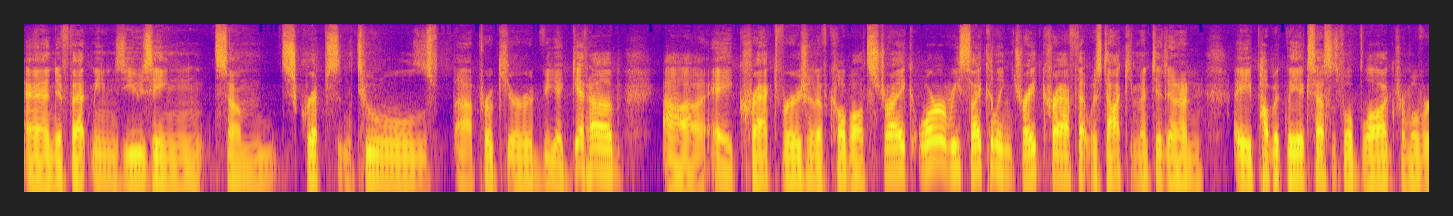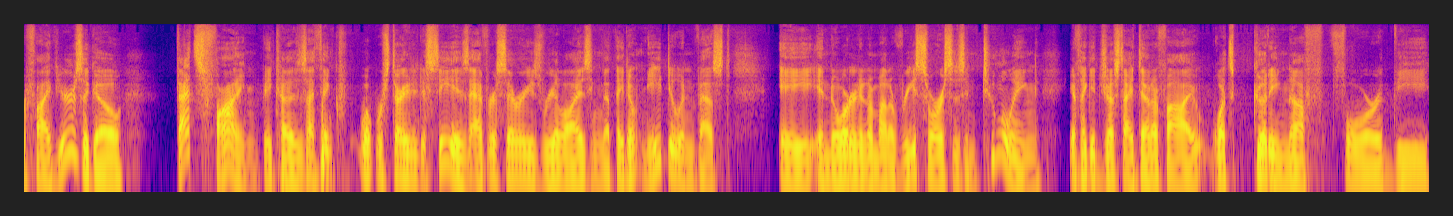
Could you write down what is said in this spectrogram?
And if that means using some scripts and tools uh, procured via GitHub, uh, a cracked version of Cobalt Strike, or a recycling tradecraft that was documented on a publicly accessible blog from over five years ago, that's fine because I think what we're starting to see is adversaries realizing that they don't need to invest a inordinate amount of resources and tooling if they could just identify what's good enough for the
